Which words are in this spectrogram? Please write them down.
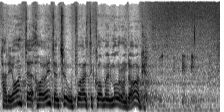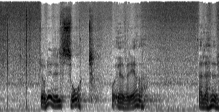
Hade jag inte, har jag inte en tro på att det kommer en morgondag, då blir det lite svårt att överleva. Eller hur?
